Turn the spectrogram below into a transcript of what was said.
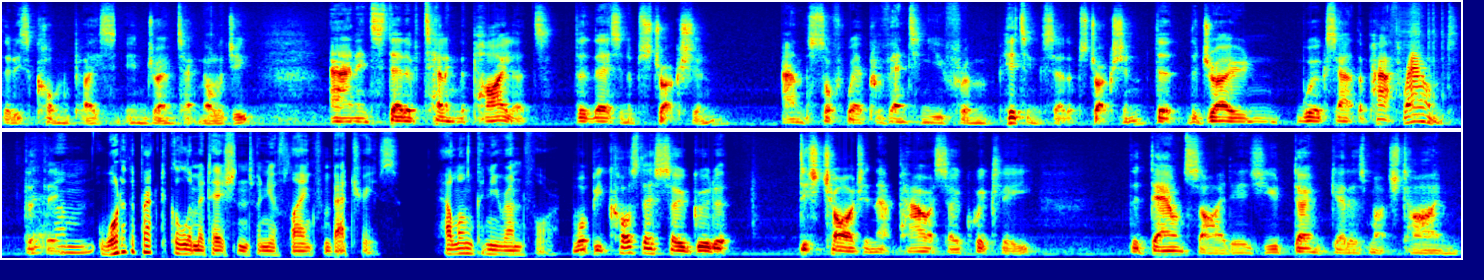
that is commonplace in drone technology. And instead of telling the pilot that there's an obstruction and the software preventing you from hitting said obstruction, that the drone works out the path round the thing. Um, what are the practical limitations when you're flying from batteries? How long can you run for? Well, because they're so good at discharging that power so quickly, the downside is you don't get as much time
